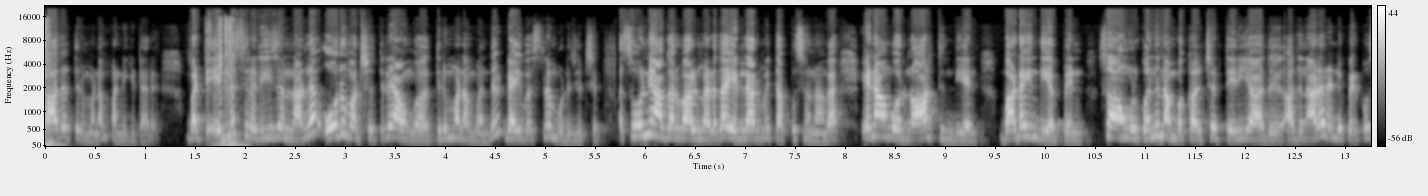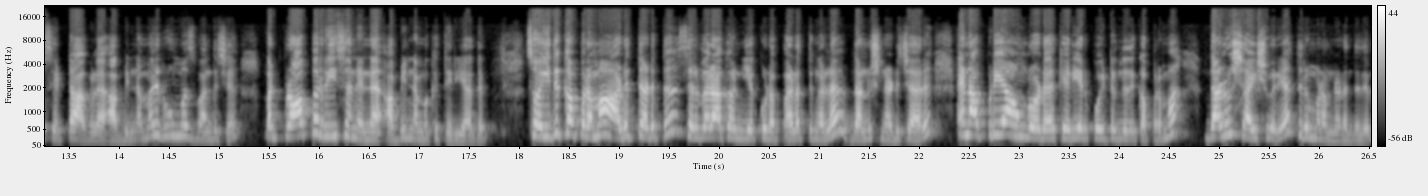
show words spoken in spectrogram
காதல் திருமணம் பண்ணிக்கிட்டாரு. பட் என்ன சில ரீசன்னால ஒரு வருஷத்துல அவங்க திருமணம் வந்து டைவர்ஸ்ல முடிஞ்சிருச்சு. சோனியா அகர்வால் மேல தான் எல்லாருமே தப்பு சொன்னாங்க. ஏன்னா அவங்க ஒரு நார்த் இந்தியன் வட இந்திய பெண். ஸோ அவங்களுக்கு வந்து நம்ம கல்ச்சர் தெரியாது. அதனால ரெண்டு பேருக்கும் செட் ஆகல அப்படின்ற மாதிரி ரூமர்ஸ் வந்துச்சு. பட் ப்ராப்பர் ரீசன் என்ன அப்படின்னு நமக்கு தெரியாது. ஸோ இதுக்கப்புறமா அடுத்தடுத்து செல்வராகவன் இயக்கூட படத்துங்களை தனுஷ் நடிச்சாரு. அண்ட் அப்படியே அவங்களோட கெரியர் போயிட்டு இருந்ததுக்கு அப்புறமா தனுஷ் ஐஸ்வர்யா திருமணம் நடந்தது.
